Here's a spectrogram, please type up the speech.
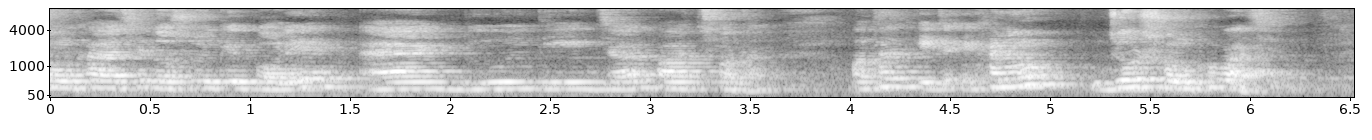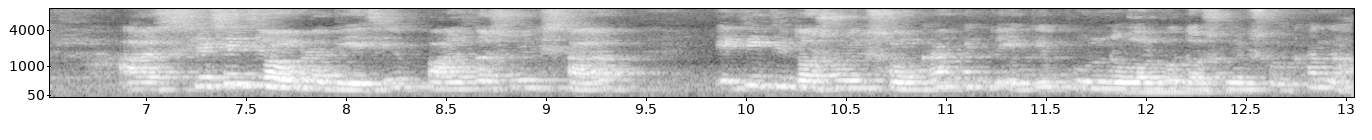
সংখ্যা আছে দশমিকের পরে এক, দুই, তিন, চার, পাঁচ, ছটা। অর্থাৎ এটা এখানেও জোর সংখ্যক আছে। আর শেষে যে অঙ্কটা দিয়েছি, পাঁচ দশমিক সাত, এটি একটি দশমিক সংখ্যা, কিন্তু এটি পূর্ণবর্গ দশমিক সংখ্যা না।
